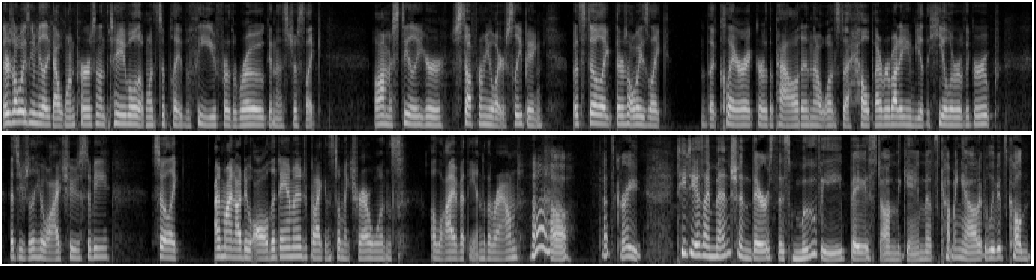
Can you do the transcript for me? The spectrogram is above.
there's always gonna be like that one person at the table that wants to play the thief or the rogue, and it's just like, oh, I'm gonna steal your stuff from you while you're sleeping. But still, like there's always like the cleric or the paladin that wants to help everybody and be the healer of the group. That's usually who I choose to be. So like I might not do all the damage, but I can still make sure everyone's alive at the end of the round. Oh, that's great. TT, as I mentioned, there's this movie based on the game that's coming out. I believe it's called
